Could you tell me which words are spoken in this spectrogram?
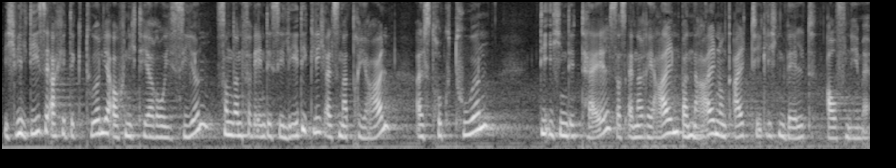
Ich will diese Architekturen ja auch nicht heroisieren, sondern verwende sie lediglich als Material, als Strukturen, die ich in Details aus einer realen, banalen und alltäglichen Welt aufnehme.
